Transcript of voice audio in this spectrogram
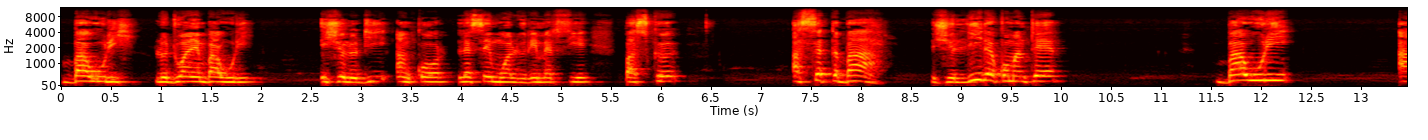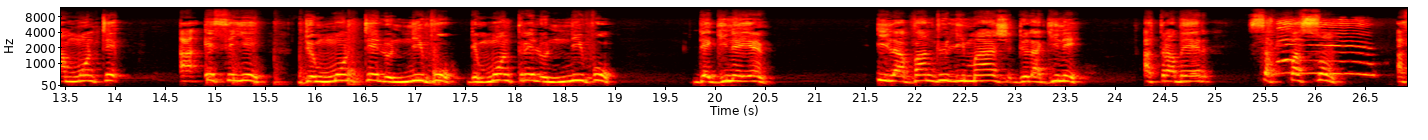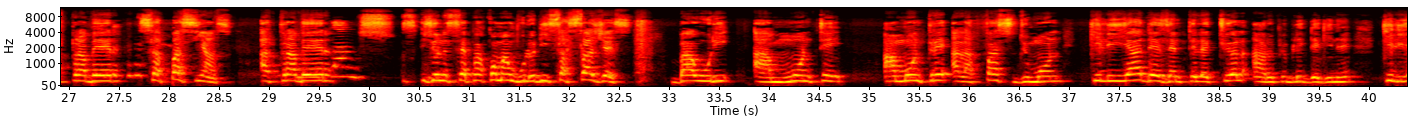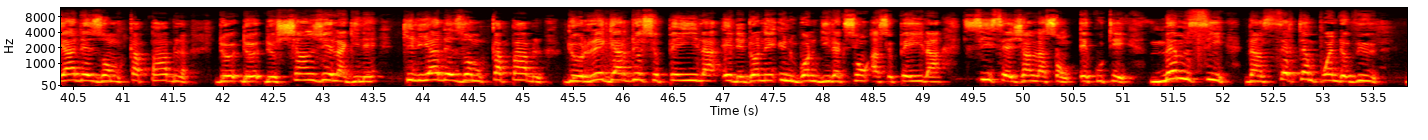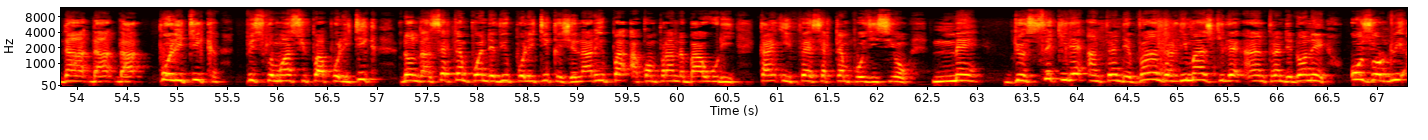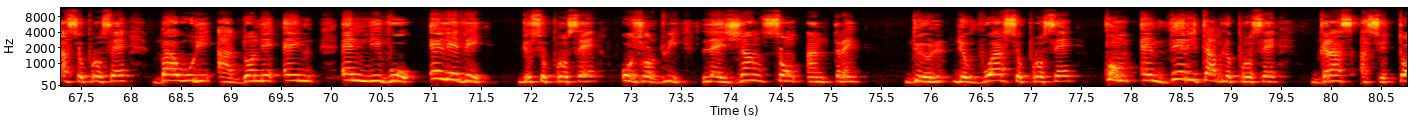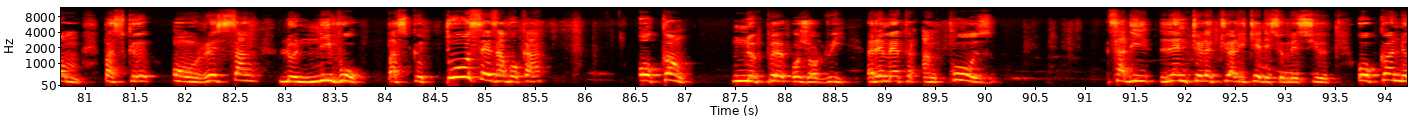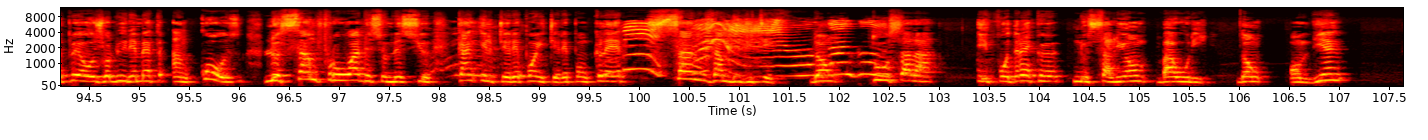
Baouri, le doyen Baouri. Et je le dis encore, laissez-moi le remercier parce que à cette barre, je lis les commentaires, Baouri a monté, a essayé de monter le niveau, de montrer le niveau des Guinéens. Il a vendu l'image de la Guinée à travers sa façon, à travers sa patience, à travers, je ne sais pas comment vous le dites, sa sagesse. Baouri a monté, a montré à la face du monde qu'il y a des intellectuels en République de Guinée, qu'il y a des hommes capables de, changer la Guinée, qu'il y a des hommes capables de regarder ce pays-là et de donner une bonne direction à ce pays-là si ces gens-là sont écoutés. Même si, dans certains points de vue, dans, dans, dans politique, puisque moi je suis pas politique, donc dans certains points de vue politiques, je n'arrive pas à comprendre Baouri quand il fait certaines positions. Mais de ce qu'il est en train de vendre, l'image qu'il est en train de donner aujourd'hui à ce procès, Baouri a donné un, niveau élevé de ce procès. Aujourd'hui, les gens sont en train de, de voir ce procès comme un véritable procès grâce à cet homme, parce que on ressent le niveau, parce que tous ces avocats, aucun ne peut aujourd'hui remettre en cause c'est-à-dire l'intellectualité de ce monsieur. Aucun ne peut aujourd'hui remettre en cause le sang-froid de ce monsieur. Quand il te répond, il te répond clair, sans ambiguïté. Donc, tout ça là, il faudrait que nous saluions Baouri. Donc, on vient,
